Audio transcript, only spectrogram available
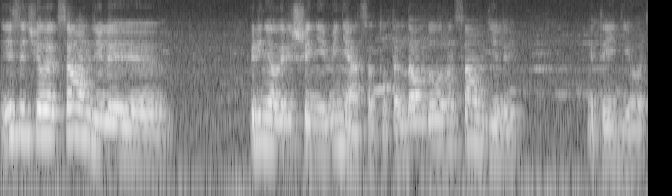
Если человек в самом деле принял решение меняться, то тогда он должен в самом деле это и делать.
